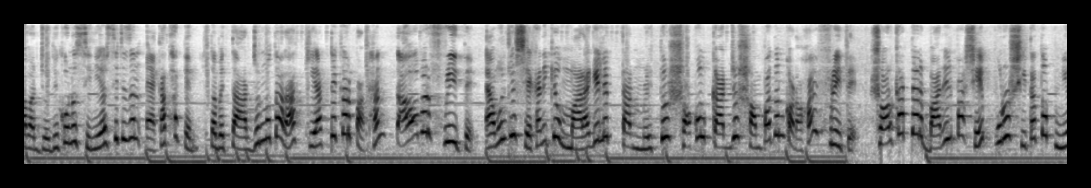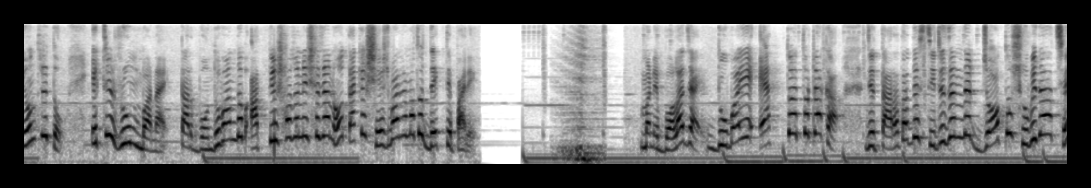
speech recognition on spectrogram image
আবার যদি কোনো সিনিয়র সিটিজেন একা থাকেন, তবে তার জন্য তারা কেয়ারটেকার পাঠান, তাও আবার ফ্রিতে। এমনকি সেখানে কেউ মারা গেলে তার মৃত্যুর সকল কার্য সম্পাদন করা হয় ফ্রিতে। সরকার তার বাড়ির পাশে পুরো শীতাতপ নিয়ন্ত্রিত একটি রুম বানায়। তার বন্ধু বান্ধব আত্মীয় স্বজন এসে যেন তাকে শেষবারের মতো দেখতে পারে। মানে বলা যায়, দুবাইয়ে এত এত টাকা যে তারা তাদের সিটিজেনদের যত সুবিধা আছে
